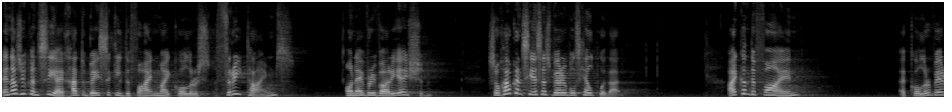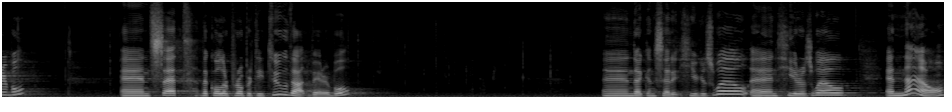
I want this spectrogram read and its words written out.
And as you can see, I had to basically define my colors three times on every variation. So how can CSS variables help with that? I can define a color variable and set the color property to that variable. And I can set it here as well, and here as well. And now,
